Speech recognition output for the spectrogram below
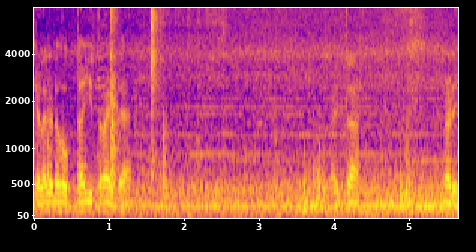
ಕೆಳಗಡೆ ಹೋಗ್ತಾ ಈ ಥರ ಇದೆ. ಆಯಿತಾ? ನೋಡಿ.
